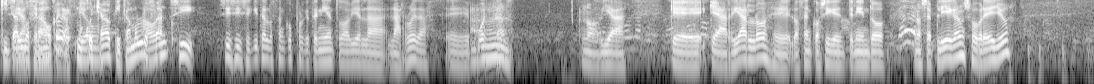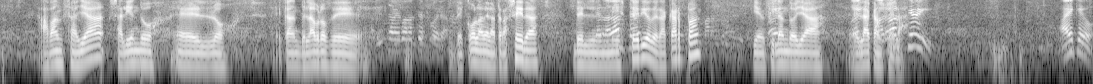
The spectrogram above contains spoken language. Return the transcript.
Quitan los zancos. Hemos escuchado, quitamos los Ahora, zancos. Sí, sí, sí, se quitan los zancos porque tenían todavía la- las ruedas eh, Ah. puestas. No había que, que arriarlos. eh, los zancos siguen teniendo, no se pliegan sobre ellos. Avanza ya, saliendo eh, los candelabros de, de cola de la trasera del misterio de la carpa y enfilando ya en la cancela. Ahí quedó.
